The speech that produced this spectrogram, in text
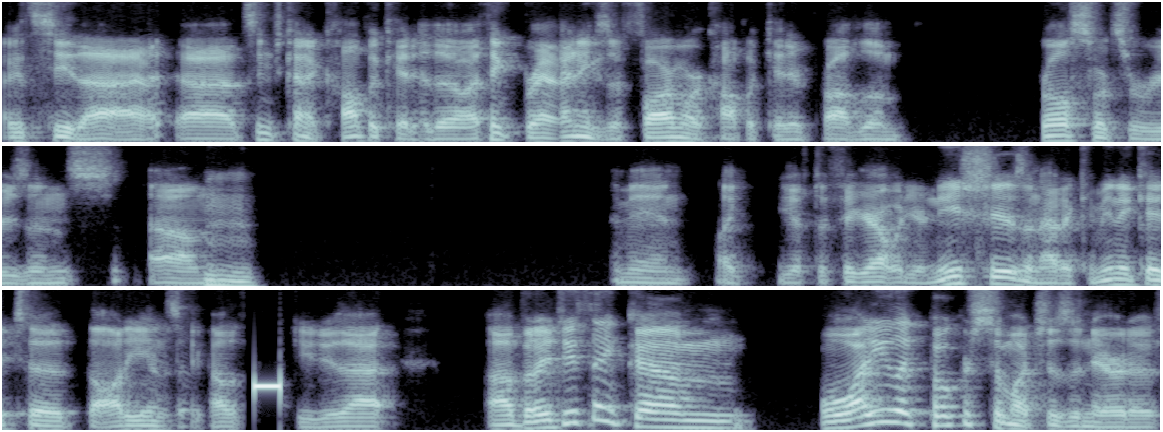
I could see that. Uh, it seems kind of complicated, though. I think branding is a far more complicated problem for all sorts of reasons. Um, mm. I mean, like you have to figure out what your niche is and how to communicate to the audience. Like, how the f- do you do that? Uh, but I do think, um, well, why do you like poker so much as a narrative?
